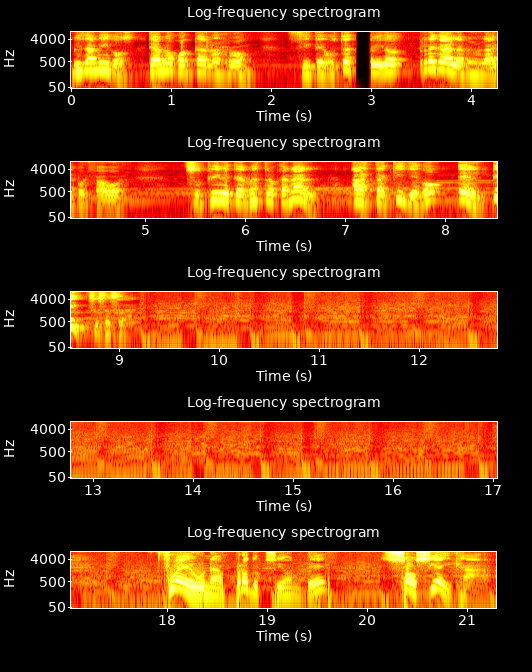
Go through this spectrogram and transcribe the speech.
Mis amigos, te hablo Juan Carlos Ron. Si te gustó este video, regálame un like por favor. Suscríbete a nuestro canal. Hasta aquí llegó el TIC sucesoral. Fue una producción de Sociedad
